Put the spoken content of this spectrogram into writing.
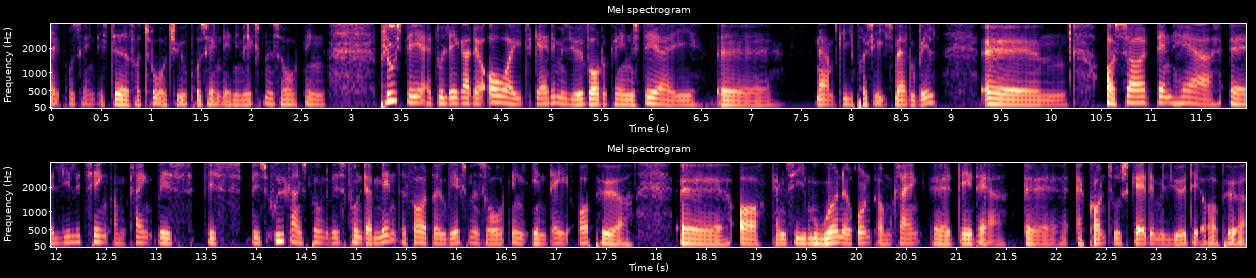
15,3 procent i stedet for 22 procent ind i virksomhedsordningen. Plus det, at du lægger det over i et skattemiljø, hvor du kan investere i øh, nærmest lige præcis, hvad du vil. Øh, og så den her øh, lille ting omkring, hvis, hvis, hvis udgangspunktet, hvis fundamentet for at drive virksomhedsordning en dag ophører, øh, og kan man sige murene rundt omkring øh, det der øh, af kontoskattemiljø, det ophører,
